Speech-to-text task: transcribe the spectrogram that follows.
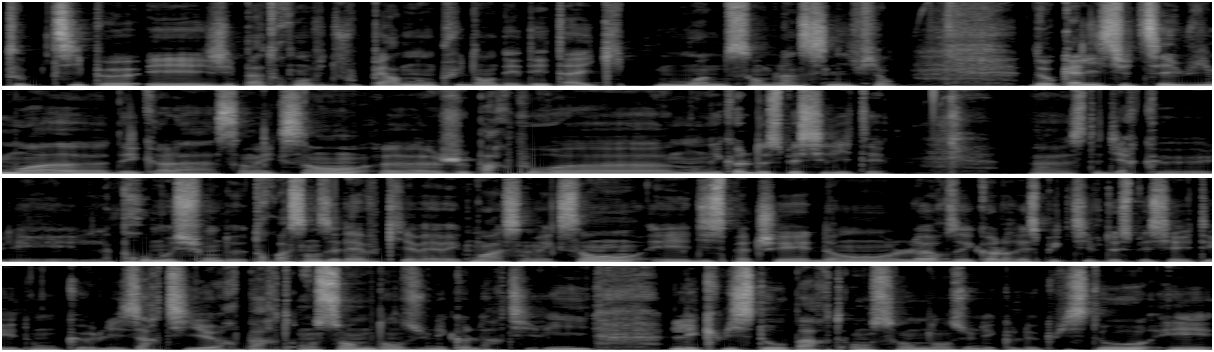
tout petit peu et j'ai pas trop envie de vous perdre non plus dans des détails qui moi me semblent insignifiants. Donc à l'issue de ces 8 mois euh, d'école à Saint-Vexan, euh, je pars pour mon école de spécialité. Euh, c'est-à-dire que la promotion de 300 élèves qui avaient avec moi à Saint-Mexan est dispatchée dans leurs écoles respectives de spécialité. Donc euh, les artilleurs partent ensemble dans une école d'artillerie, les cuistots partent ensemble dans une école de cuistots, et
